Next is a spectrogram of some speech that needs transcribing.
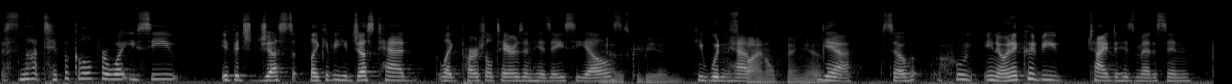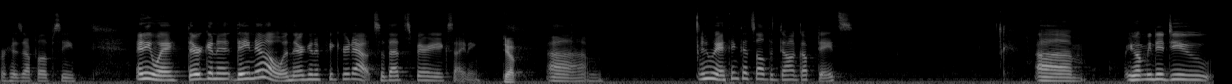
it's not typical for what you see if it's just like if he just had like partial tears in his ACLs. Yeah, this could be a he wouldn't have spinal thing. Yeah. yeah. So who you know, and it could be tied to his medicine for his epilepsy. Anyway, they're gonna they know and they're gonna figure it out. So that's very exciting. Yep. Um, anyway, I think that's all the dog updates. Um, you want me to do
